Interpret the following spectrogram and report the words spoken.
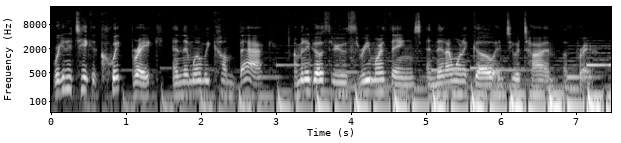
We're going to take a quick break, and then when we come back, I'm going to go through three more things, and then I want to go into a time of prayer.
